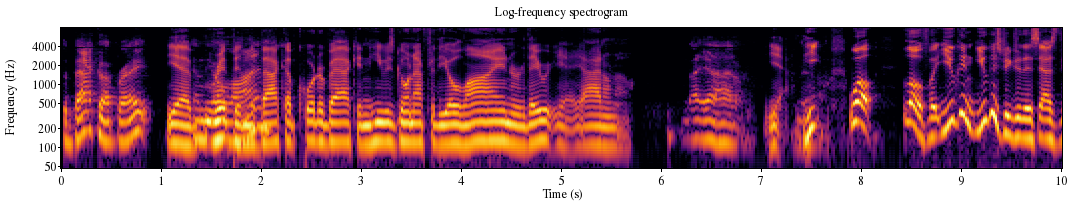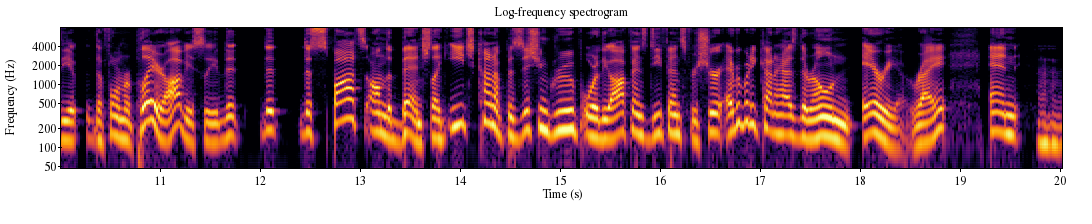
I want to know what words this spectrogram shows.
the backup, right? Yeah, the Rypien, the backup quarterback, and he was going after the O line, or they were. Yeah, yeah, I don't know. Yeah, I don't. Yeah. He well, Lofa, you can you can speak to this as the the former player, obviously. The the the spots on the bench, like each kind of position group or the offense, defense for sure, everybody kind of has their own area, right? And mm-hmm.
